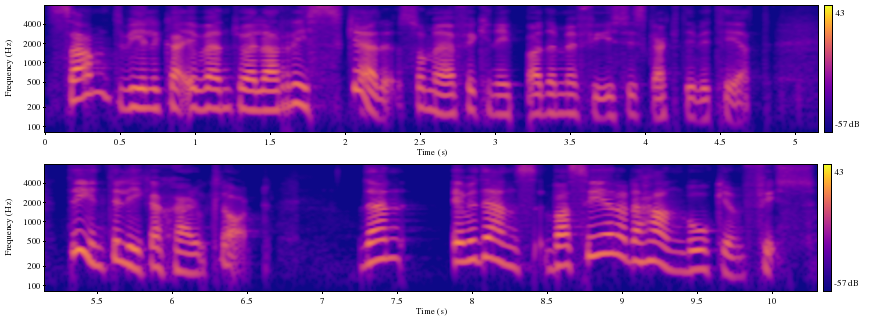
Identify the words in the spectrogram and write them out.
samt vilka eventuella risker som är förknippade med fysisk aktivitet. Det är inte lika självklart. Den evidensbaserade handboken FYSS,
